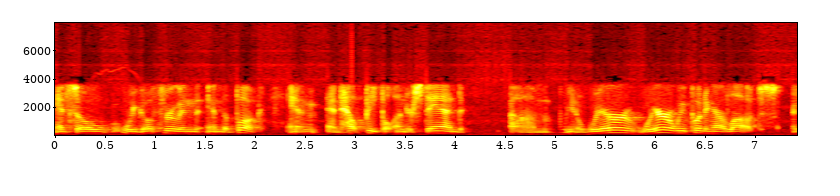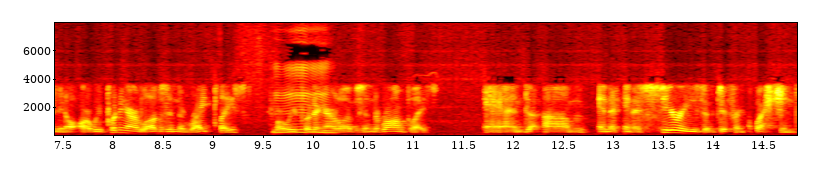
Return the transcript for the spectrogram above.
And so we go through in in the book and and help people understand um, you know where where are we putting our loves you know are we putting our loves in the right place or are we putting mm. our loves in the wrong place and um, in, a, in a series of different questions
